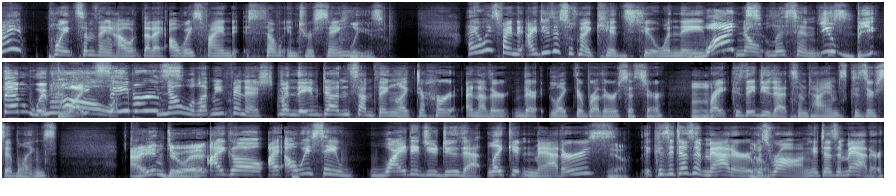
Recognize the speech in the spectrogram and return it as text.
I point something out that I always find so interesting? Please. I always find it. I do this with my kids too. When they What? No, listen. You beat them with no, lightsabers? No, let me finish. When they've done something like to hurt another, their like their brother or sister, Mm. right? Because they do that sometimes because they're siblings. I didn't do it. I go. I always say, "Why did you do that?" Like it matters. Yeah. Because it doesn't matter. It was wrong. It doesn't matter.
